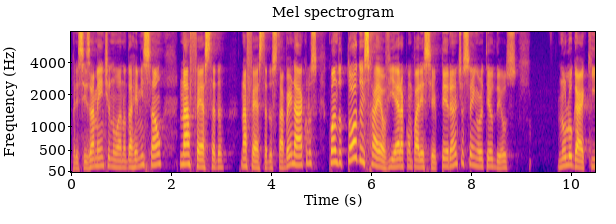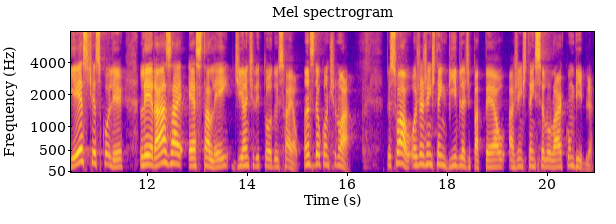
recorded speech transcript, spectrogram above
precisamente no ano da remissão, na festa, do, na festa dos tabernáculos, quando todo Israel vier a comparecer perante o Senhor teu Deus, no lugar que este escolher, lerás esta lei diante de todo Israel. Antes de eu continuar, pessoal, hoje a gente tem Bíblia de papel, a gente tem celular com Bíblia.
